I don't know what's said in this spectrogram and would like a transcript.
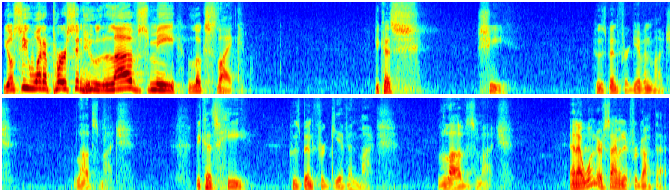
You'll see what a person who loves me looks like. Because she, who's been forgiven much, loves much. Because he, who's been forgiven much, loves much. And I wonder if Simon had forgot that.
